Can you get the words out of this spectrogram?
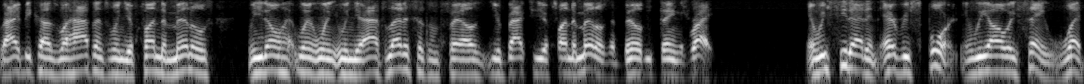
right? Because what happens when your fundamentals, when you don't, when, when when your athleticism fails, you're back to your fundamentals and building things right. And we see that in every sport. And we always say, what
